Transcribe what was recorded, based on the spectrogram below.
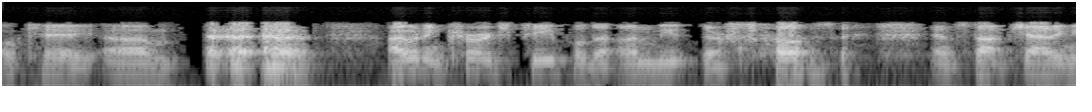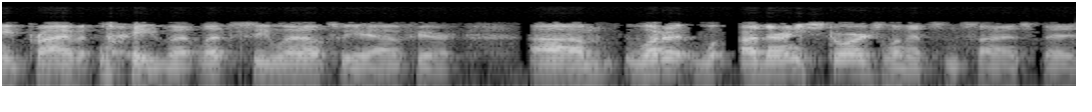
Okay, um, I would encourage people to unmute their phones and stop chatting me privately, but let's see what else we have here. Um, what are, are there any storage limits in Sciencebase?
